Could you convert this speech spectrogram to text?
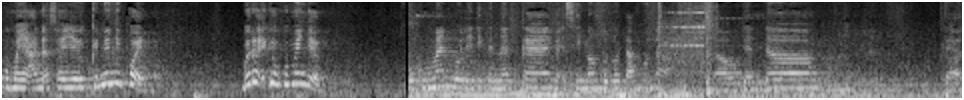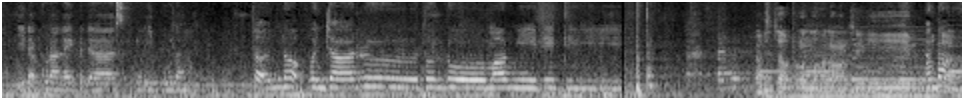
hukuman yang anak saya kena ni Puan? Berat ke hukuman dia? Hukuman boleh dikenakan maksimum 2 tahun lah Kalau denda Tidak kurang daripada RM10,000 lah Tak nak penjara. Tolong Mami, Daddy. Astagfirullahalazim. Abang,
